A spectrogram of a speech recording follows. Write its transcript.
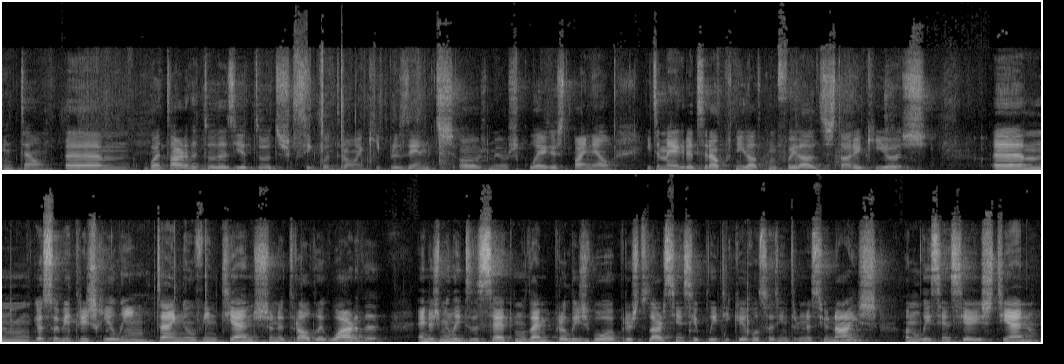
então, um, boa tarde a todas e a todos que se encontram aqui presentes, aos meus colegas de painel e também agradecer a oportunidade que me foi dada de estar aqui hoje. Um, eu sou Beatriz Realim, tenho 20 anos, sou natural da Guarda. Em 2017 mudei-me para Lisboa para estudar Ciência Política e Relações Internacionais, onde me licenciei este ano,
